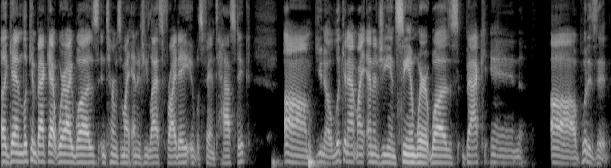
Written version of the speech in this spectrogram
Again, looking back at where I was in terms of my energy last Friday, it was fantastic. Um, you know, looking at my energy and seeing where it was back in uh what is it?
